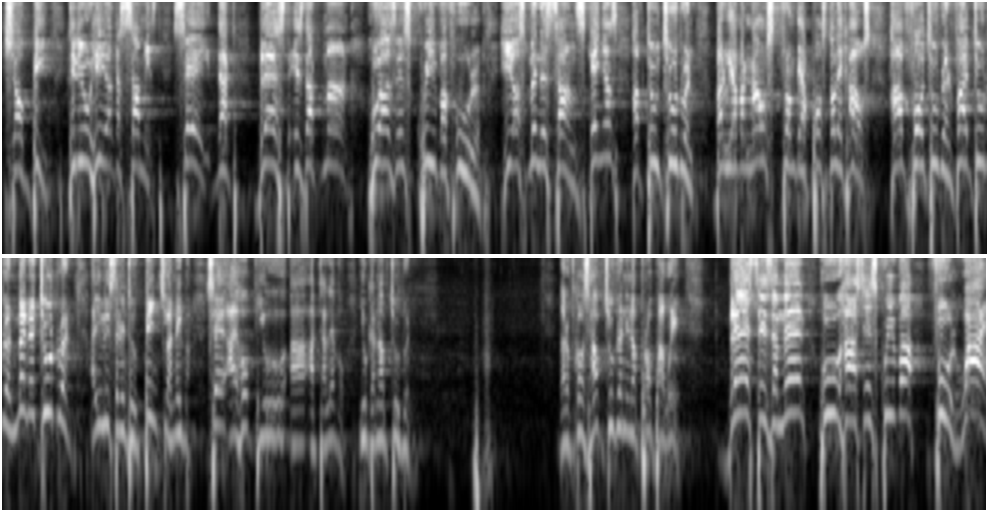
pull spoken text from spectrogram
shall be. Did you hear the psalmist say that blessed is that man who has his quiver full? He has many sons. Kenyans have two children, but we have announced from the apostolic house have four children, five children, many children. Are you listening to? Pinch your neighbor. Say, I hope you are at a level you can have children. But of course, have children in a proper way. Blessed is a man who has his quiver full. Why?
